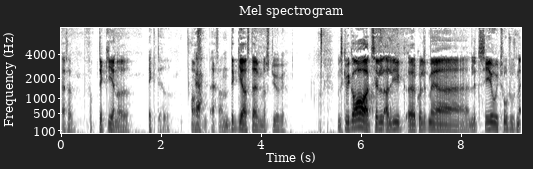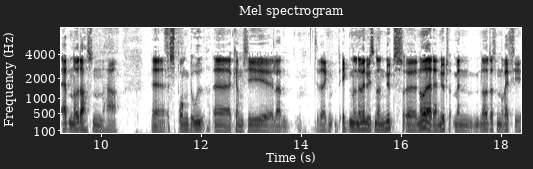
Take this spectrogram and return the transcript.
altså, det giver noget ægtehed. Også, ja. altså, det giver også stadig noget styrke. Men skal vi gå over til at lige øh, gå lidt mere lidt SEO i 2018, noget der sådan har øh, sprunget ud, øh, kan man sige, eller det ved jeg ikke, ikke nødvendigvis noget nyt, øh, noget af det er nyt, men noget der sådan rigtig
